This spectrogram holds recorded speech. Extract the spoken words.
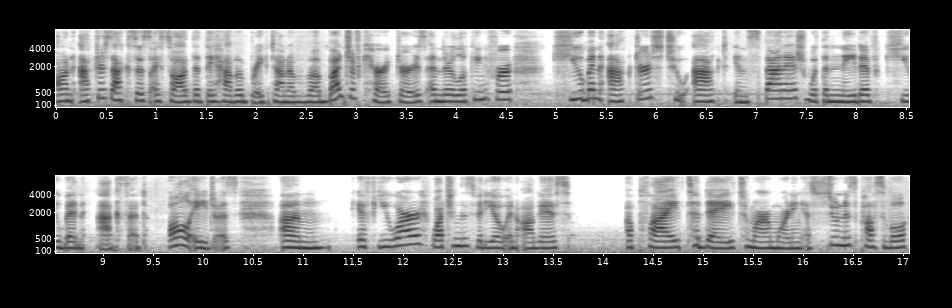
on Actors Access, I saw that they have a breakdown of a bunch of characters and they're looking for Cuban actors to act in Spanish with a native Cuban accent, all ages. Um, if you are watching this video in August, apply today tomorrow morning as soon as possible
